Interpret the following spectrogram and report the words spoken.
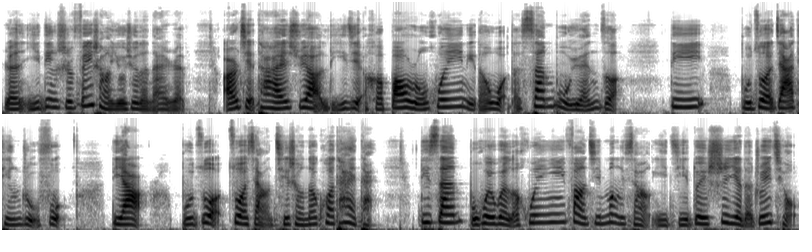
人，一定是非常优秀的男人，而且他还需要理解和包容婚姻里的我的三不原则：第一，不做家庭主妇；第二，不做坐享其成的阔太太；第三，不会为了婚姻放弃梦想以及对事业的追求。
